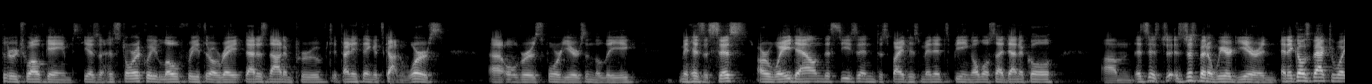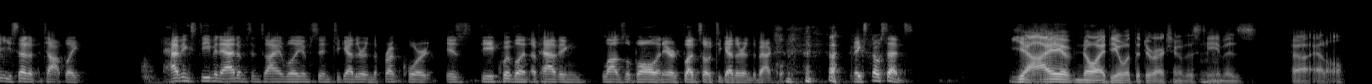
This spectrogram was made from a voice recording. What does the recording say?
through 12 games. He has a historically low free throw rate that has not improved. If anything, it's gotten worse uh, over his four years in the league. I mean, his assists are way down this season, despite his minutes being almost identical. Um, it's just it's just been a weird year, and and it goes back to what you said at the top. Like having Steven Adams and Zion Williamson together in the front court is the equivalent of having Lonzo Ball and Eric Bledsoe together in the backcourt. makes no sense. Yeah, I have no idea what the direction of this team mm-hmm. is uh, at all.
